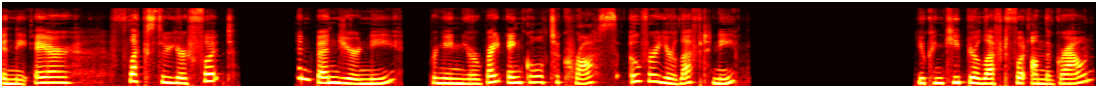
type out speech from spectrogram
in the air, flex through your foot, and bend your knee, bringing your right ankle to cross over your left knee. You can keep your left foot on the ground,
